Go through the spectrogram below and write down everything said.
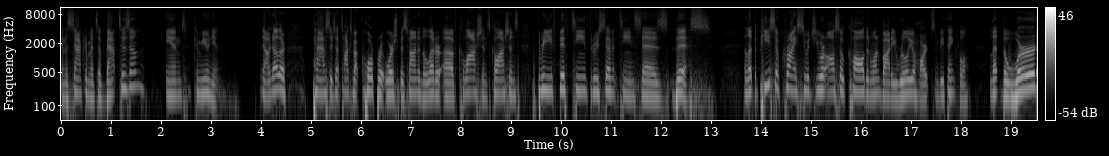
and the sacraments of baptism and communion. Now, another passage that talks about corporate worship is found in the letter of Colossians. Colossians 3 15 through 17 says this And let the peace of Christ, to which you are also called in one body, rule your hearts and be thankful. Let the word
